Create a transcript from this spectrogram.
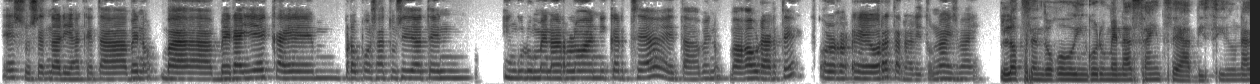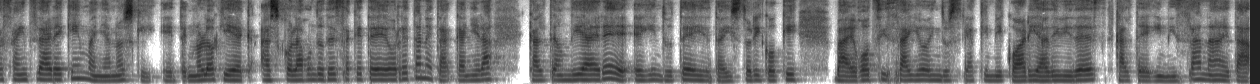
Ez, zuzendariak eta beno, ba beraiek eh, proposatu zidaten ingurumen arloan ikertzea eta beno, ba gaur arte hor, e, horretan aritu naiz bai. Lotzen dugu ingurumena zaintzea bizidunak zaintzearekin, baina noski, e, teknologiek asko lagundu dezakete horretan eta gainera kalte handia ere egin dute eta historikoki ba egotzi zaio industria kimikoari adibidez kalte egin izana eta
